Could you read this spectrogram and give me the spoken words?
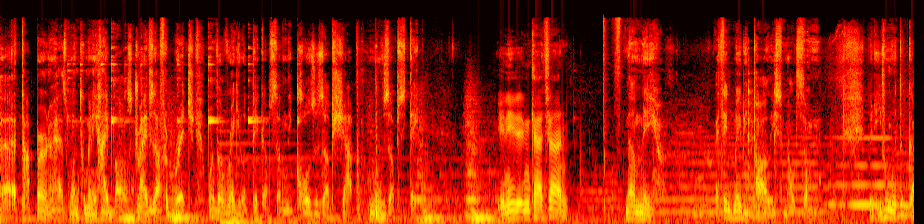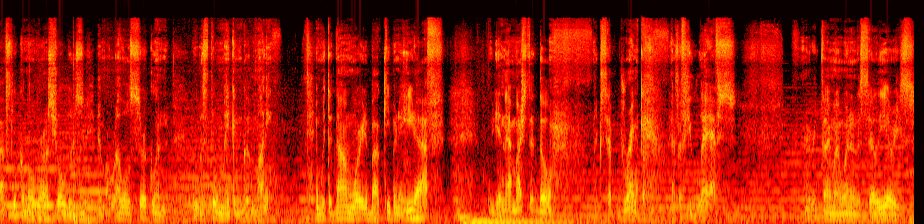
Uh, top burner has one too many highballs, drives off a bridge. One of our regular pickups suddenly closes up shop, moves upstate. And he didn't catch on. Not me. I think maybe Paulie smelled something. But even with the cops looking over our shoulders and Morello circling, we were still making good money. And with the Don worried about keeping the heat off, we didn't have much to do. Except drink, have a few laughs. Every time I went into Salieri's,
